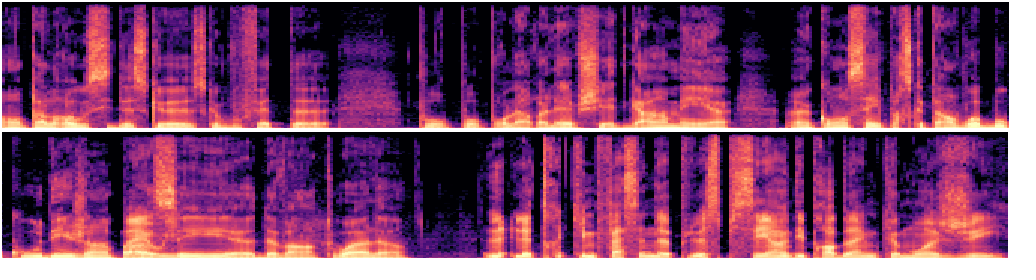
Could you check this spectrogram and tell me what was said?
on parlera aussi de ce que, ce que vous faites euh, pour, pour, pour la relève chez Edgar, mais euh, un conseil, parce que tu en vois beaucoup des gens Ben oui. passer euh, devant toi, là. Le, le truc qui me fascine le plus, puis c'est un des problèmes que moi j'ai,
